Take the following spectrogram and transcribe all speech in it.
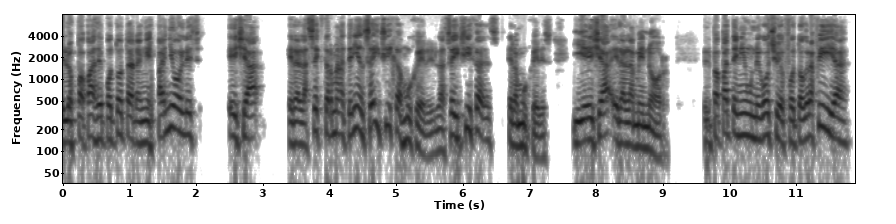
Los papás de Potota eran españoles, ella era la sexta hermana, tenían seis hijas mujeres, las seis hijas eran mujeres, y ella era la menor. El papá tenía un negocio de fotografía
